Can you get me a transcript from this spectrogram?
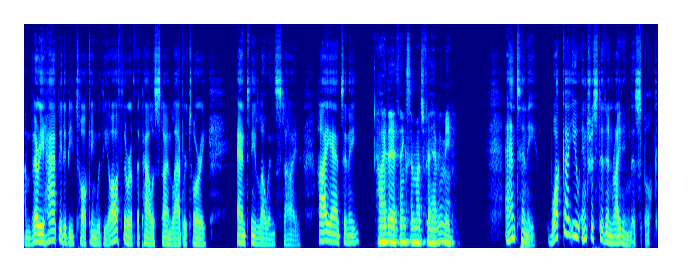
I'm very happy to be talking with the author of the Palestine Laboratory Antony Loewenstein. Hi, Antony. Hi there. Thanks so much for having me. Antony, what got you interested in writing this book?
